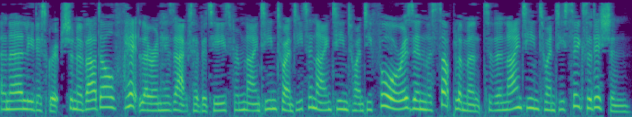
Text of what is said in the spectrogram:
An early description of Adolf Hitler and his activities from 1920 to 1924 is in the supplement to the 1926 edition.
